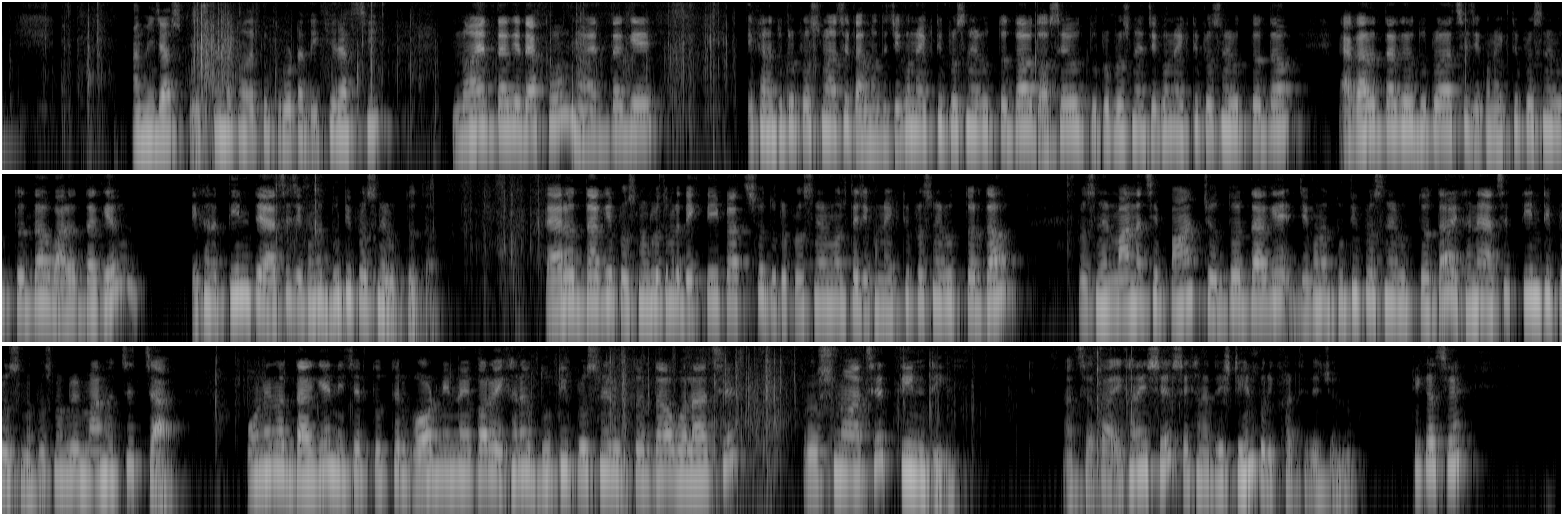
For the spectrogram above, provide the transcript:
আমি জাস্ট কোশ্চেনটা তোমাদেরকে পুরোটা দেখিয়ে রাখছি। নয়ের দাগে দেখো, নয়ের দাগে এখানে দুটো প্রশ্ন আছে, তার মধ্যে যে কোনো একটি প্রশ্নের উত্তর দাও, দশেও দুটো প্রশ্নের যে কোনো একটি প্রশ্নের উত্তর দাও, এগারোর দাগেও দুটো আছে যে কোনো একটি প্রশ্নের উত্তর দাও, বারোর দাগেও এখানে তিনটে আছে যে কোনো দুটি প্রশ্নের উত্তর দাও। তেরোর দাগে প্রশ্নগুলো তোমরা দেখতেই পাচ্ছ। দুটো প্রশ্নের মধ্যে যে কোনো একটি প্রশ্নের উত্তর দাও। প্রশ্নের মান আছে পাঁচ। চোদ্দোর দাগে যে কোনো দুটি প্রশ্নের উত্তর দাও। এখানে আছে তিনটি প্রশ্ন। প্রশ্নগুলির মান হচ্ছে চার। পনেরোর দাগে নিচের তথ্যের গড় নির্ণয় করো। এখানেও দুটি প্রশ্নের উত্তর দাও বলা আছে। প্রশ্ন আছে তিনটি। আচ্ছা তা এখানেই শেষ। এখানে দৃষ্টিহীন পরীক্ষার্থীদের জন্য। ঠিক আছে?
